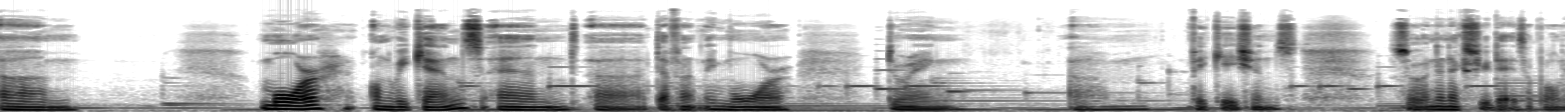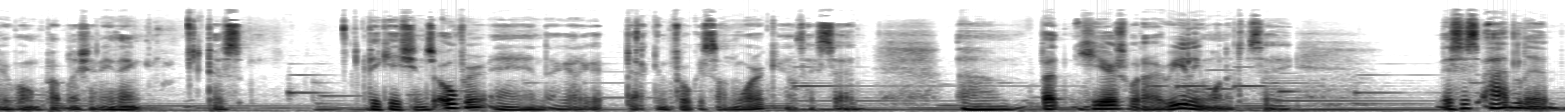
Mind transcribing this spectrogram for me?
Um, more on weekends, and uh, definitely more during um, vacations. So, in the next few days, I probably won't publish anything because vacation's over and I gotta get back and focus on work, as I said. Um, but here's what I really wanted to say this is ad lib.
